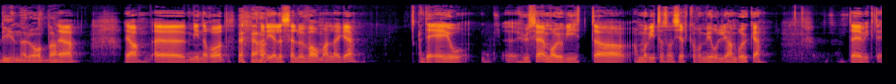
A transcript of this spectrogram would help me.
dine råd, da? Ja, ja mine råd når det gjelder selve varmeanlegget, det er jo Huset må jo vite Han må vite sånn cirka hvor mye olje han bruker. Det er viktig.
